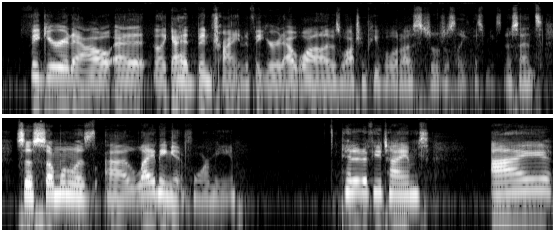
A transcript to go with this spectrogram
figure it out. At, like I had been trying to figure it out while I was watching people, and I was still just like, this makes no sense. So someone was uh, lighting it for me. Hit it a few times. I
